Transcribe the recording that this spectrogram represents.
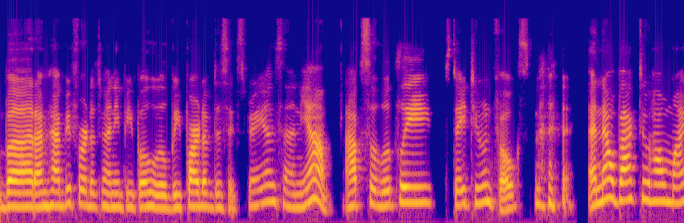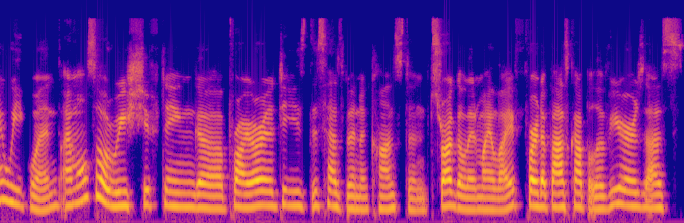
but I'm happy for the 20 people who will be part of this experience. And yeah, absolutely stay tuned, folks. and now back to how my week went. I'm also reshifting uh, priorities. This has been a constant struggle in my life for the past couple of years, as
